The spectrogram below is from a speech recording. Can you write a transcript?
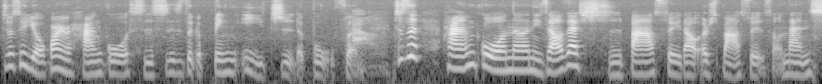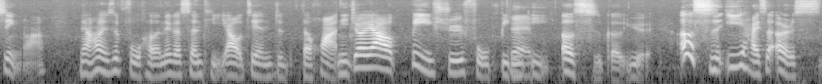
就是有关于韩国实施这个兵役制的部分，就是韩国呢，你只要在十八岁到二十八岁的时候，男性啊。然后你是符合那个身体要件的的话，你就要必须服兵役二十个月，二十一还是二十，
